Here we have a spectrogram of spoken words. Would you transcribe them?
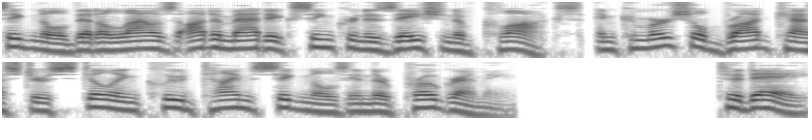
signal that allows automatic synchronization of clocks, and commercial broadcasters still include time signals in their programming. Today,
